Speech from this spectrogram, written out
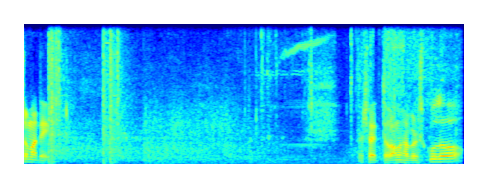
Sómate. Perfecto, vamos a por escudo.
